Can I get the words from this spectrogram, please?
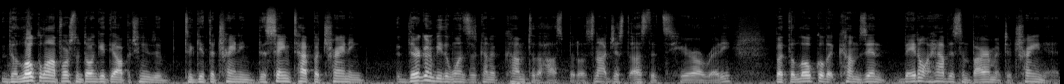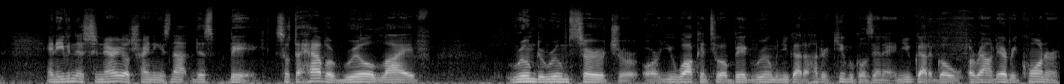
the local law enforcement don't get the opportunity to, to get the training, the same type of training. They're going to be the ones that's going to come to the hospital. It's not just us that's here already, but the local that comes in, they don't have this environment to train in. And even their scenario training is not this big. So to have a real live room to room search or, or you walk into a big room and you got 100 cubicles in it and you've got to go around every corner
